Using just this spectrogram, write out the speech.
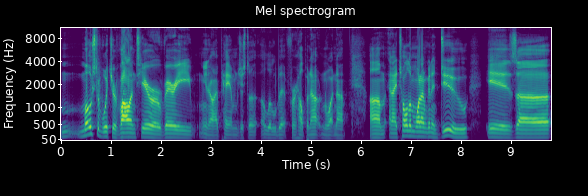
most of which are volunteer or very, you know, I pay them just a, a little bit for helping out and whatnot, um, and I told them what I'm going to do is uh,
